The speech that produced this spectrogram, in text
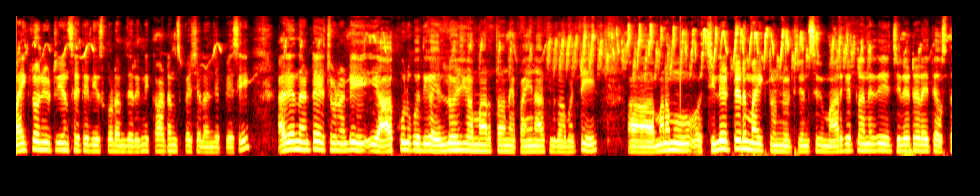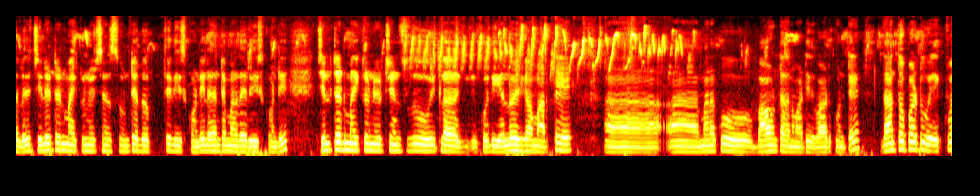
మైక్రో న్యూట్రియన్స్ అయితే తీసుకోవడం జరిగింది కాటన్ స్పెషల్ అని చెప్పేసి. అదేంటంటే చూడండి ఈ ఆకులు కొద్దిగా ఎల్లోజ్గా మారుతా ఉన్నాయి పైన ఆకులు కాబట్టి మనము చిలేటెడ్ మైక్రో న్యూట్రియన్స్ మార్కెట్లో అనేది చిలేటెడ్ అయితే వస్తలేదు. చిలేటెడ్ మైక్రో న్యూట్రియన్స్ ఉంటే దొరికితే తీసుకోండి లేదంటే మన దగ్గర తీసుకోండి. చిల్టెడ్ మైక్రో న్యూట్రియన్స్ ఇట్లా కొద్దిగా ఎల్లోజ్గా మారితే మనకు బాగుంటుంది అనమాట ఇది వాడుకుంటే. దాంతోపాటు ఎక్కువ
